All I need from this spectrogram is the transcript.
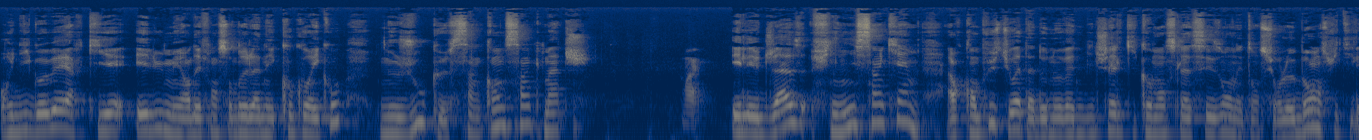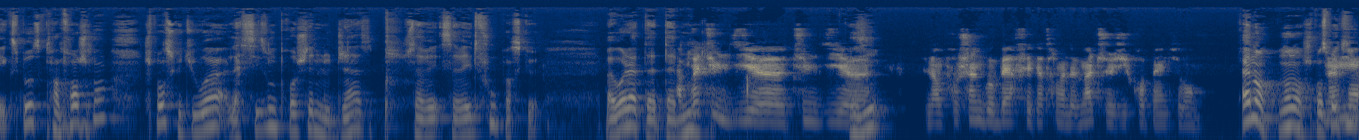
Rudy Gobert, qui est élu meilleur défenseur de l'année Cocorico, ne joue que 55 matchs. Ouais. Et les Jazz finissent cinquième. Alors qu'en plus, tu vois, t'as Donovan Mitchell qui commence la saison en étant sur le banc, ensuite il explose. Enfin, franchement, je pense que tu vois, la saison prochaine, le Jazz, ça, va, ça va être fou parce que, bah voilà, t'as, as Après, tu me dis, euh, tu me dis, euh, l'an prochain, Gobert fait 82 matchs, j'y crois pas une seconde. Ah non, non, non, je pense pas qu'il.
